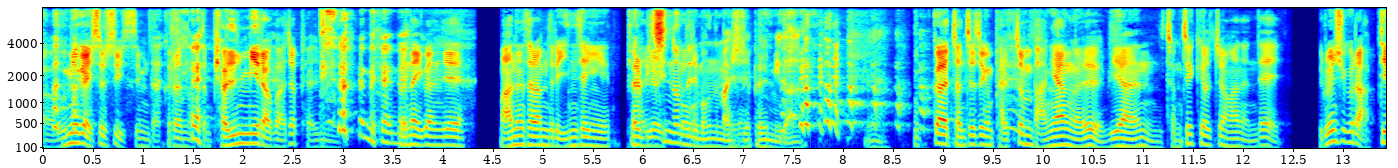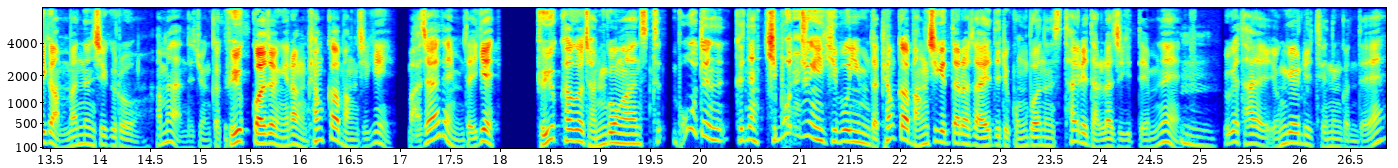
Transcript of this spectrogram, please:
어, 의미가 있을 수 있습니다. 그런 어떤 별미라고 하죠, 별미. 네, 네. 그러나 이건 이제 많은 사람들의 인생이 별 미친 놈들이 먹는 맛이죠 예, 별미가. 네. 국가 전체적인 발전 방향을 위한 정책 결정하는데 이런 식으로 앞뒤가 안 맞는 식으로 하면 안 되죠. 그러니까 교육 과정이랑 평가 방식이 맞아야 됩니다. 이게 교육학을 전공한 모든 그냥 기본 중에 기본입니다. 평가 방식에 따라서 아이들이 공부하는 스타일이 달라지기 때문에 음. 이게 다 연결이 되는 건데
